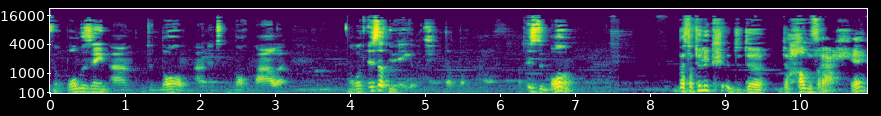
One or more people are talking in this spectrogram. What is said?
verbonden zijn aan de norm, aan het normale. Maar wat is dat nu eigenlijk, dat normale? Wat is de norm? Dat is natuurlijk de, de hamvraag. Hè?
